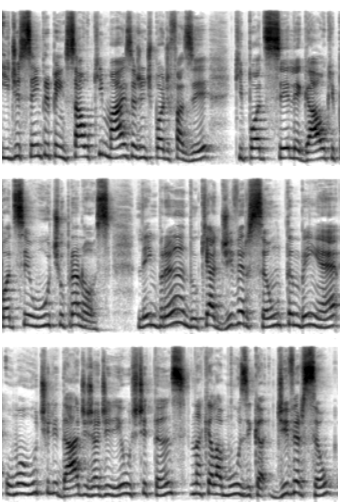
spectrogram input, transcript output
e de sempre pensar o que mais a gente pode fazer que pode ser legal, que pode ser útil para nós. Lembrando que a diversão também é uma utilidade, já diriam os titãs naquela música Diversão.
